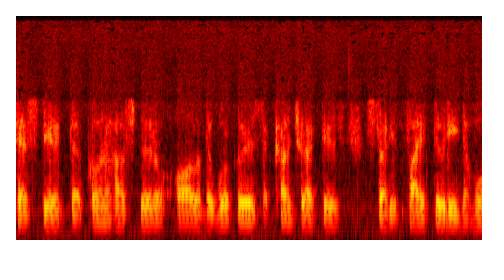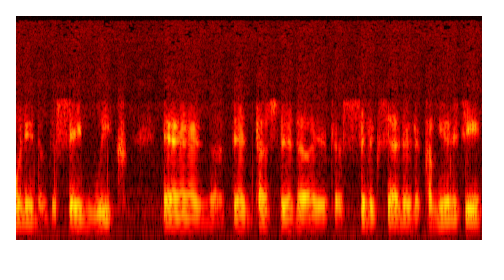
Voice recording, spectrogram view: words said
tested the Kona Hospital, all of the workers, the contractors, started 5.30 in the morning of the same week, and uh, then tested at the Civic Center, the community,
